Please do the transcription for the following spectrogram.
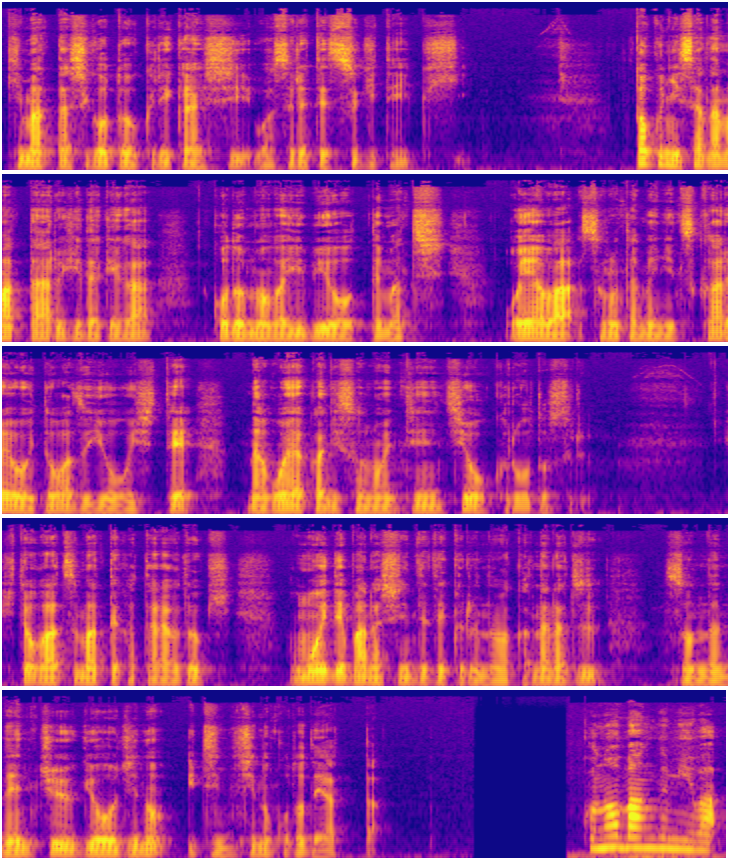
決まった仕事を繰り返し忘れて過ぎていく日。特に定まったある日だけが子供が指を折って待ち、親はそのために疲れをいとわず用意して、和やかにその一日を送ろうとする。人が集まって語らうとき、思い出話に出てくるのは必ず、そんな年中行事の一日のことであった。この番組は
